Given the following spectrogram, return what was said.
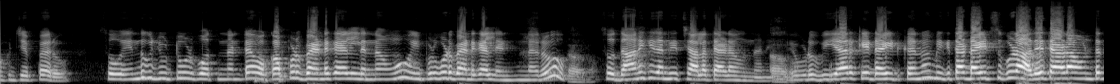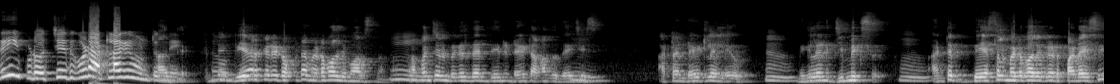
ఒకటి చెప్పారు. సో ఎందుకు జుట్టు ఊడిపోతుందంటే ఒకప్పుడు బెండకాయలు తిన్నాము ఇప్పుడు కూడా బెండకాయలు తింటున్నారు. సో దానికి దానికి చాలా తేడా ఉందని. ఇప్పుడు విఆర్కే డైట్ కన్నా మిగతా డైట్స్ కూడా అదే తేడా ఉంటది ఇప్పుడు వచ్చేది కూడా అట్లాగే ఉంటుంది. బీఆర్ డైట్ ఒకటే మెటబాలజీ మారుస్తుంది ప్రపంచంలో మిగిలిన దీన్ని డైట్ దయచేసి. అట్లాంటి డైట్లే లేవు. మిగిలిన జిమ్మిక్స్ అంటే బేసల్ మెటబాలిక్ రేట్ పడేసి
